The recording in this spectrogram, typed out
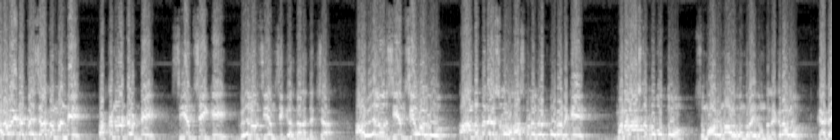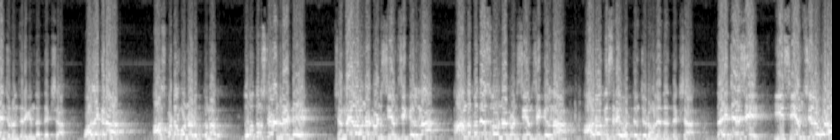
అరవై డెబ్బై శాతం మంది పక్కన ఉన్నటువంటి సిఎంసికి వేలూరు సిఎంసికి వెళ్తారు అధ్యక్ష. ఆ వేలూరు సిఎంసి వాళ్ళు ఆంధ్రప్రదేశ్లో హాస్పిటల్ కట్టుకోవడానికి మన రాష్ట్ర ప్రభుత్వం సుమారు నాలుగు వందల ఐదు వందల ఎకరాలు కేటాయించడం జరిగింది అధ్యక్ష. వాళ్ళు ఇక్కడ హాస్పిటల్ కూడా నడుపుతున్నారు. దురదృష్టం ఏంటంటే చెన్నైలో ఉన్నటువంటి సీఎంసీకి వెళ్ళినా ఆంధ్రప్రదేశ్లో ఉన్నటువంటి సీఎంసీకి వెళ్ళినా ఆరోగ్యశ్రీ వర్తించడం లేదు అధ్యక్ష. దయచేసి ఈ సీఎంసీలో కూడా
